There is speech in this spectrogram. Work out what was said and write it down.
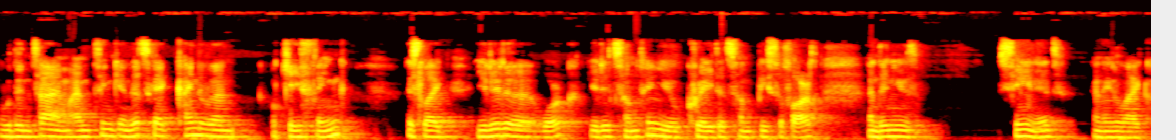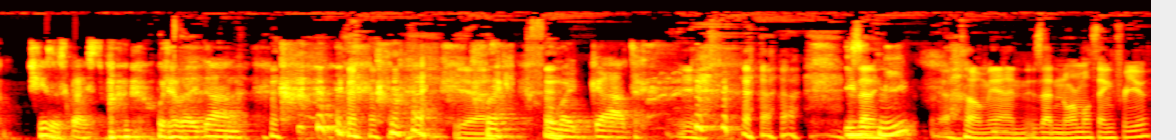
within time i'm thinking that's kind of an okay thing it's like you did a work you did something you created some piece of art and then you seeing it and then you're like Jesus Christ, what have I done? yeah. like, oh my God. yeah. is, is it a, me? Oh man, is that a normal thing for you?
